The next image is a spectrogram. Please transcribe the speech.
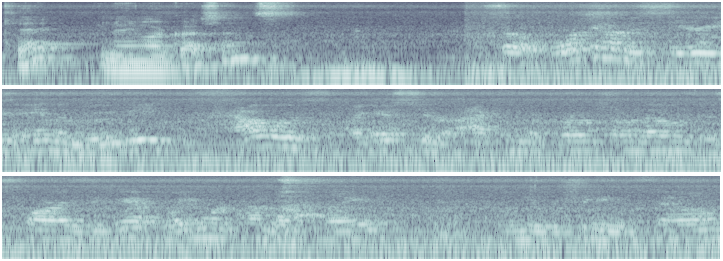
Okay, any more questions? So, working on the series and the movie, how was, I guess, your acting approach on those as far as, did you have way more time to play when you were shooting the film?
